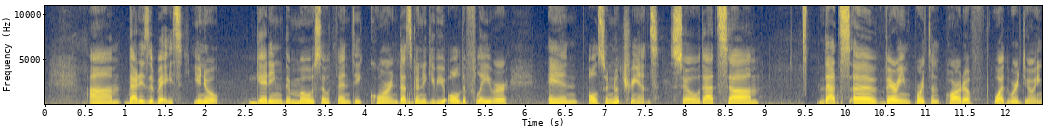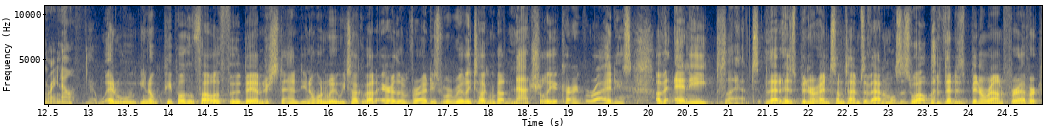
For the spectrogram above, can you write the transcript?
Um, that is the base. You know, getting the most authentic corn. That's going to give you all the flavor and also nutrients. So that's um, that's a very important part of what we're doing right now. Yeah, and you know, people who follow food, they understand. You know, when we, we talk about heirloom varieties, we're really talking about naturally occurring varieties of any plant that has been, and sometimes of animals as well, but that has been around forever,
